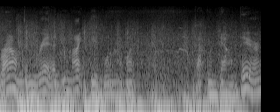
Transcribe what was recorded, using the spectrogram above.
brown than red. You might be the one I want. One down there.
